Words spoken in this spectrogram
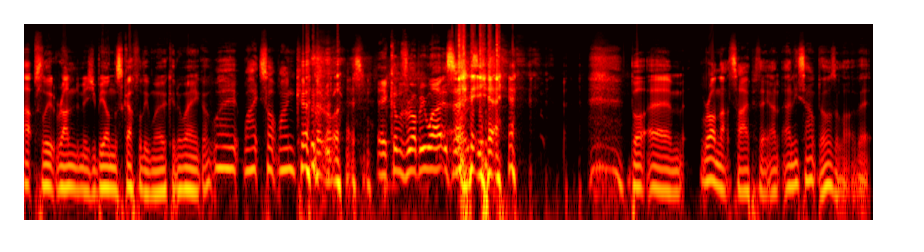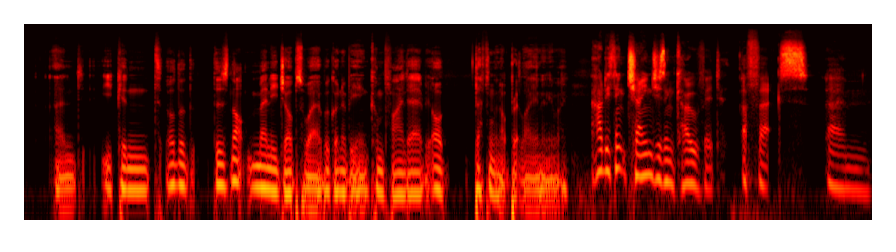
Absolute random as you'd be on the scaffolding working away and go, wait, white socks wanker. Here comes Robbie White. socks. yeah. but um, we're on that type of thing, and, and it's outdoors a lot of it. And you can, other there's not many jobs where we're going to be in confined area, or definitely not bricklaying anyway. How do you think changes in COVID affects um,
